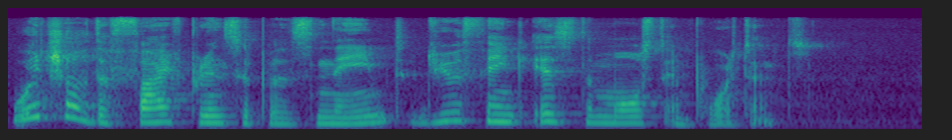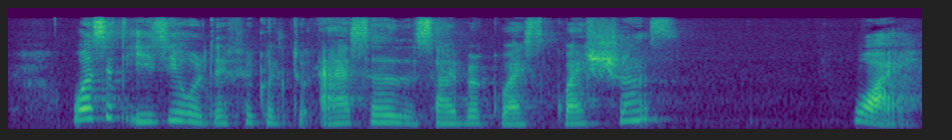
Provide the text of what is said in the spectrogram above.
Which of the five principles named do you think is the most important? Was it easy or difficult to answer the CyberQuest questions? Why?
